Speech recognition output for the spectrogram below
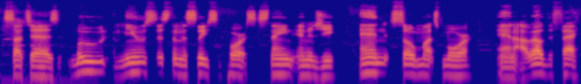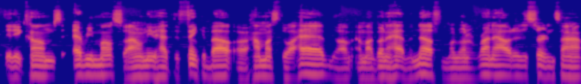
such as mood, immune system, and sleep support, sustained energy, and so much more. And I love the fact that it comes every month, so I don't even have to think about or how much do I have? Uh, am I going to have enough? Am I going to run out at a certain time?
